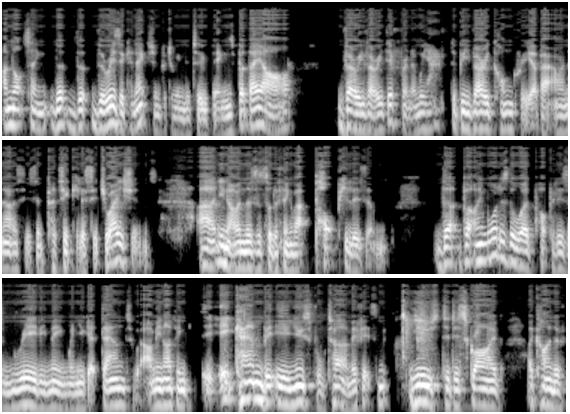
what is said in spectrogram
I'm not saying that, that there is a connection between the two things, but they are very, very different. And we have to be very concrete about our analysis in particular situations. Uh, you know, and there's a sort of thing about populism that, but I mean, what does the word populism really mean when you get down to it? I mean, I think it, it can be a useful term if it's used to describe a kind of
